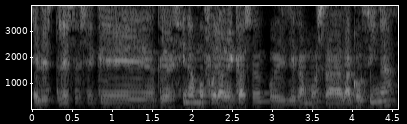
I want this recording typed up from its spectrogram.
el estrés ese que, que fuera de casa, pues llegamos a la cocina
